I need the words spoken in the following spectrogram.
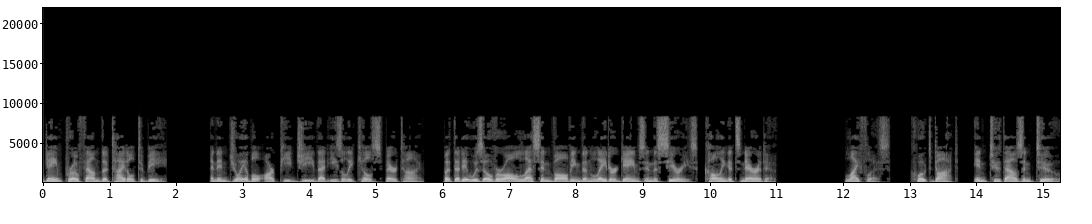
GamePro found the title to be an enjoyable RPG that easily kills spare time, but that it was overall less involving than later games in the series, calling its narrative lifeless. In 2002,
